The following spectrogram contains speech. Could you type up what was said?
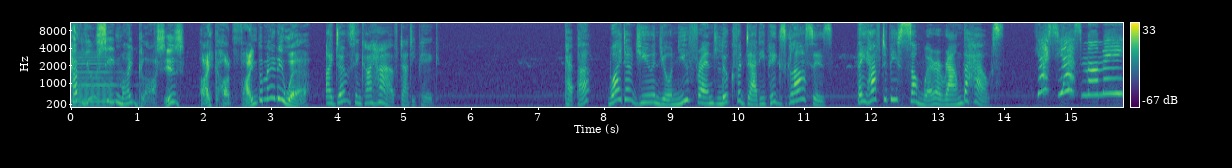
have you seen my glasses? I can't find them anywhere. I don't think I have, Daddy Pig. Peppa, why don't you and your new friend look for Daddy Pig's glasses? They have to be somewhere around the house. Yes, yes, Mummy.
